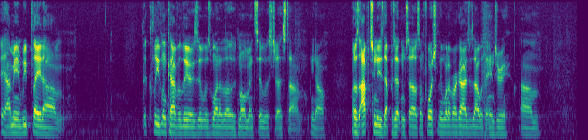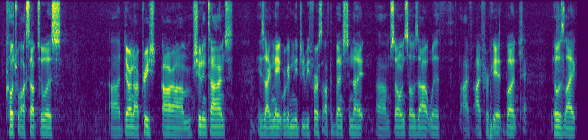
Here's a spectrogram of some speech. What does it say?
Yeah, I mean, we played um, the Cleveland Cavaliers. It was one of those moments. It was just, um, you know, one of those opportunities that present themselves. Unfortunately, one of our guys was out with an injury. Um, coach walks up to us uh, during our pre our um, shooting times. He's like, Nate, we're gonna need you to be first off the bench tonight. So and so's out with I, I forget, but Sure. it was like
